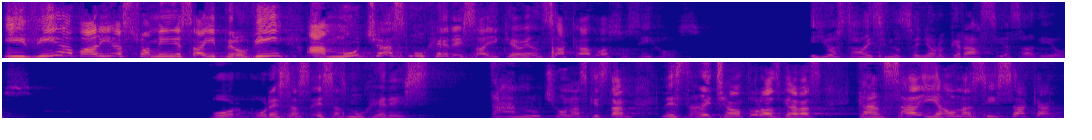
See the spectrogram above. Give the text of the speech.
y vi a varias familias ahí, pero vi a muchas mujeres ahí que habían sacado a sus hijos. Y yo estaba diciendo, Señor, gracias a Dios por, por esas, esas mujeres tan luchonas que están, le están echando todas las ganas, cansadas y aún así sacan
